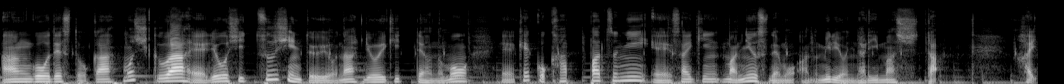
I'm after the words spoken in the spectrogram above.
暗号ですとか、もしくは、えー、量子通信というような領域っていうのも、えー、結構活発に、えー、最近、まあ、ニュースでもあの見るようになりました。はい。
